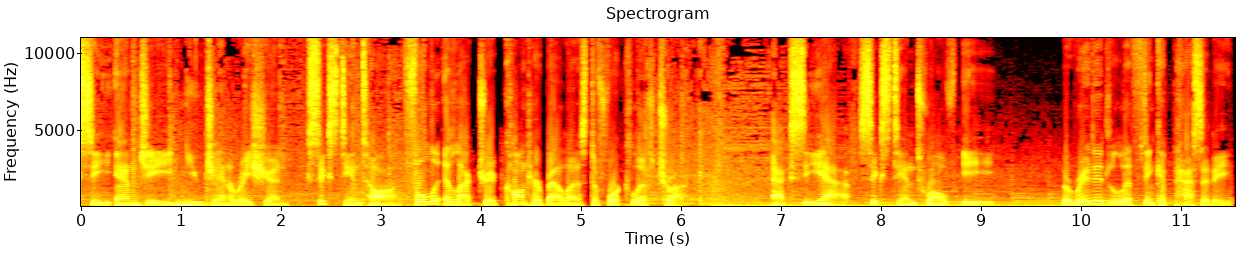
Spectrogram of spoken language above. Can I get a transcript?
XCMG New Generation 16-ton fully electric counterbalanced forklift truck. XCF 1612E. The rated lifting capacity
